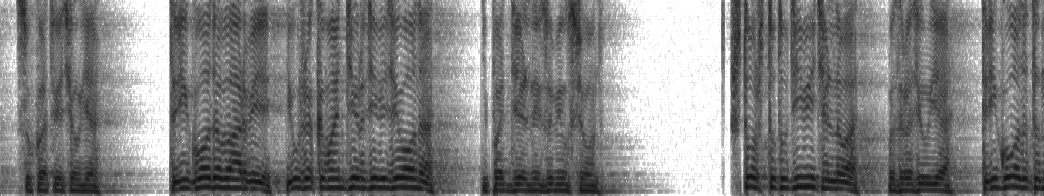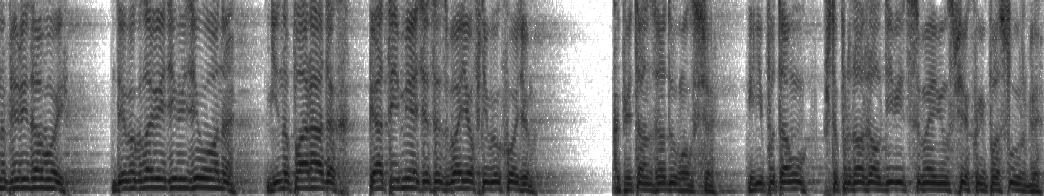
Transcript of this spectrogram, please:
— сухо ответил я. «Три года в армии и уже командир дивизиона!» — неподдельно изумился он. «Что ж тут удивительного?» — возразил я. «Три года-то на передовой, да и во главе дивизиона, не на парадах, пятый месяц из боев не выходим». Капитан задумался, и не потому, что продолжал дивиться моими успехами по службе.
